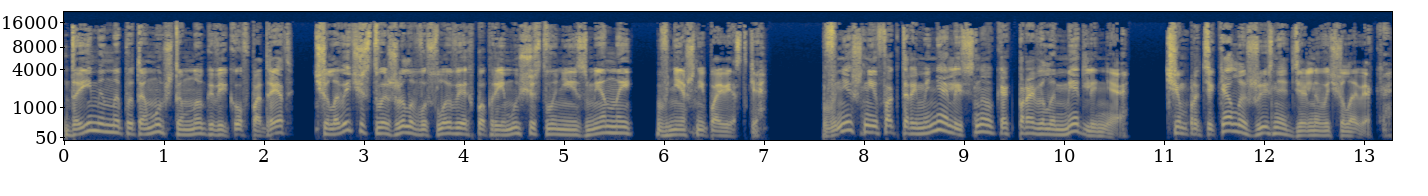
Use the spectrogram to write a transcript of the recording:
Да именно потому, что много веков подряд человечество жило в условиях по преимуществу неизменной внешней повестки. Внешние факторы менялись, но, как правило, медленнее, чем протекала жизнь отдельного человека.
